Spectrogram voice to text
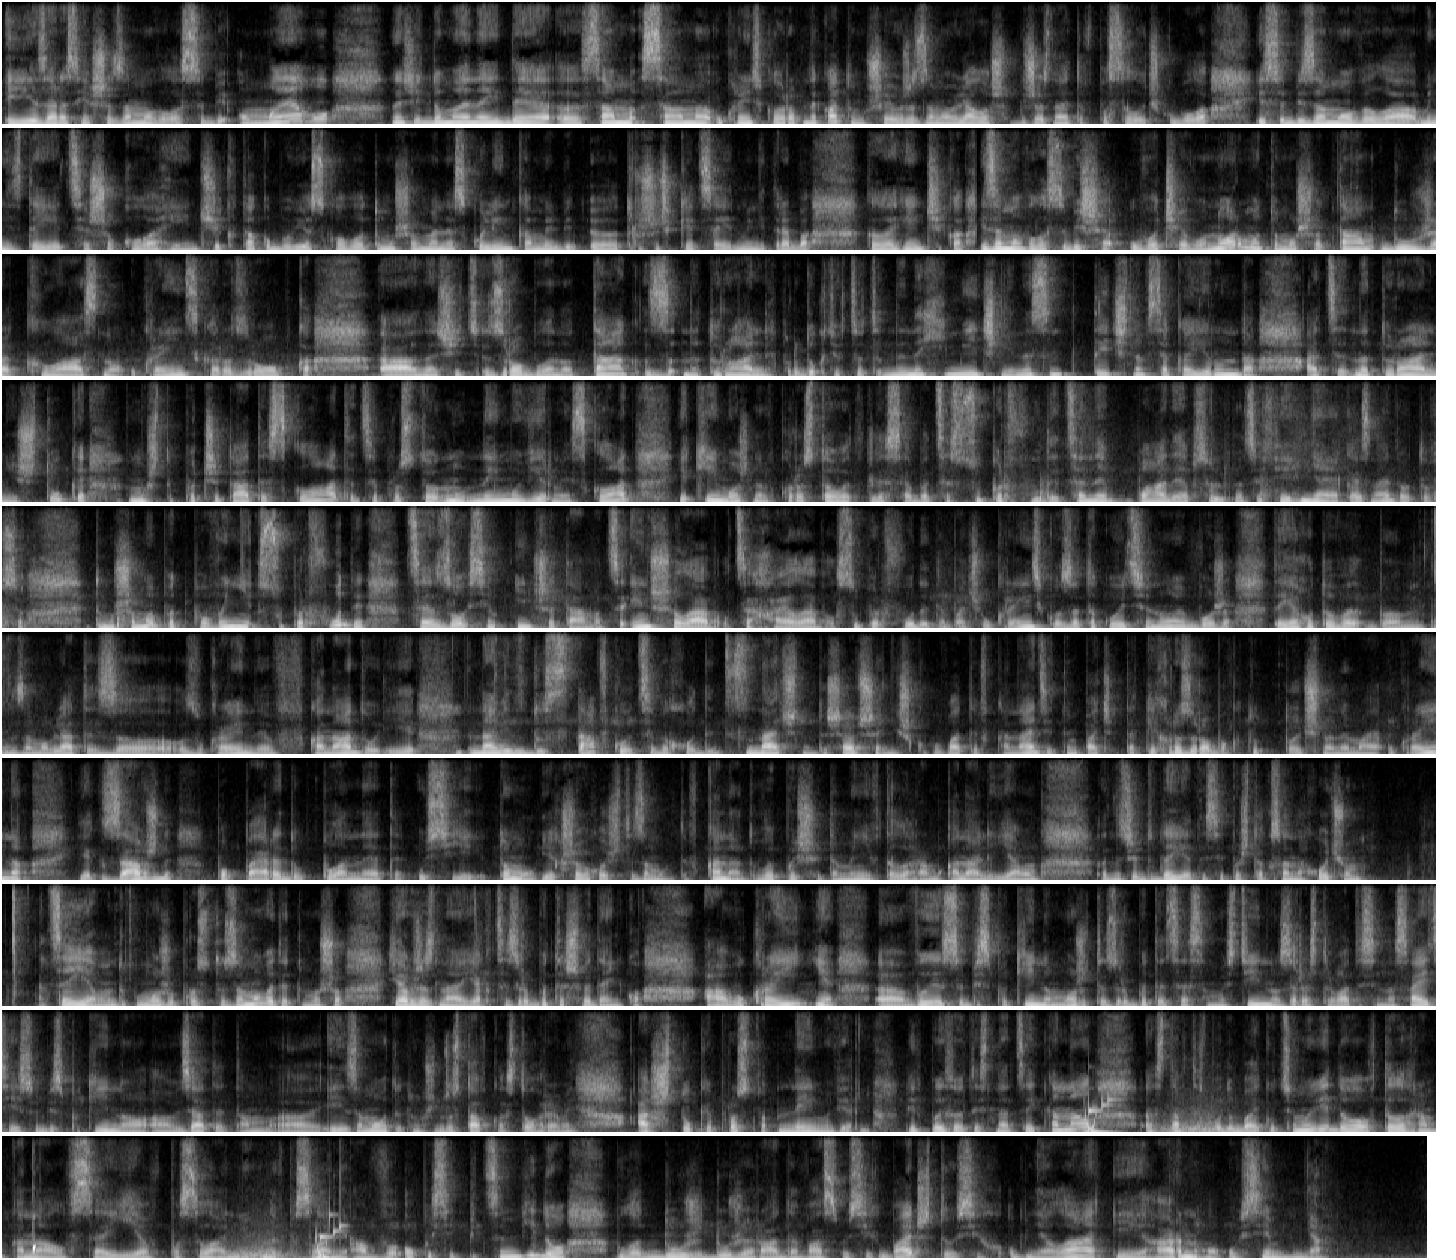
І зараз я ще замовила собі омегу. Значить, до мене йде е, сам саме українського виробника, тому що я вже замовляла, щоб вже знаєте, в посилочку була. І собі замовила, мені здається, що колагенчик так обов'язково, тому що в мене з колінками е, трошечки цей мені треба колагенчика. І замовила собі ще овочеву норму, тому що там дуже класно українська розробка. Значить, зроблено так з натуральних продуктів. Це, це не хімічні, не синтетична всяка ерунда, а це натуральні штуки. Ви можете почитати склад. Це просто ну неймовірний склад, який можна використовувати для себе. Це суперфуди, це не бади, абсолютно. Це фігня, якась знаєте, ото все. Тому що ми повинні суперфуди це зовсім інша тема, це інший левел, це хай левел. Суперфуди, тим паче українською за такою ціною, боже, та я готова ем, замовляти з, з України в Канаду, і навіть з доставкою це виходить значно дешевше, ніж купувати в Канаді. Тим паче таких розробок тут точно немає. Україна, як завжди, попереду планети усієї. Тому, якщо ви хочете замовити в Канаду, ви пишете мені в телеграм-каналі, я вам значить, додаєтесь і пишете Оксана, хочу. Це я вам допоможу просто замовити, тому що я вже знаю, як це зробити швиденько. А в Україні е, ви собі спокійно можете зробити це самостійно, зареєструватися на сайті і собі спокійно е, взяти там е, і замовити, тому що доставка 100 гривень. А штуки просто неймовірні. Підписуйтесь на цей канал, ставте вподобайку цьому відео. В телеграм-канал все є в посиланні, не в посиланні, а в описі під цим відео. Була дуже дуже рада вас усіх бачити, усіх обняла і гарного усім дня.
